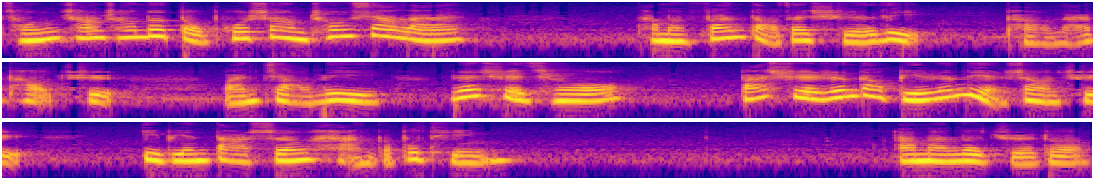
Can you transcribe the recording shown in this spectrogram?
从长长的陡坡上冲下来。他们翻倒在雪里，跑来跑去，玩脚力，扔雪球，把雪扔到别人脸上去，一边大声喊个不停。阿曼勒觉得，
